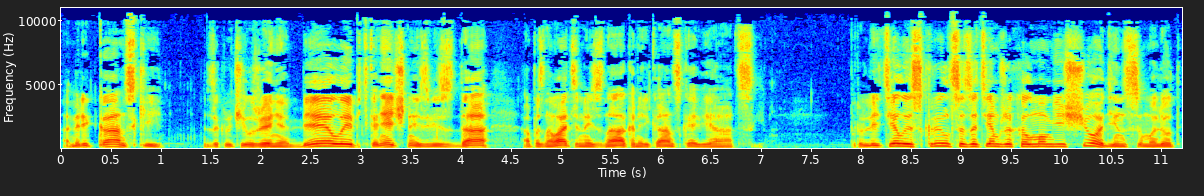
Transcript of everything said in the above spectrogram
«Американский!» — заключил Женя. «Белая пятиконечная звезда, опознавательный знак американской авиации». Пролетел и скрылся за тем же холмом еще один самолет,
